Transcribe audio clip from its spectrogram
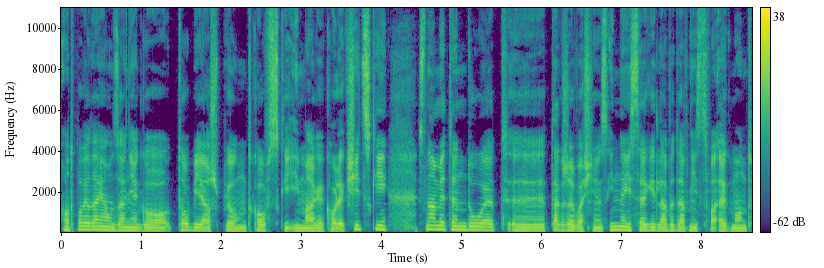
Odpowiadają za niego Tobiasz Piątkowski i Marek Oleksicki. Znamy ten duet y, także właśnie z innej serii dla wydawnictwa Egmont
